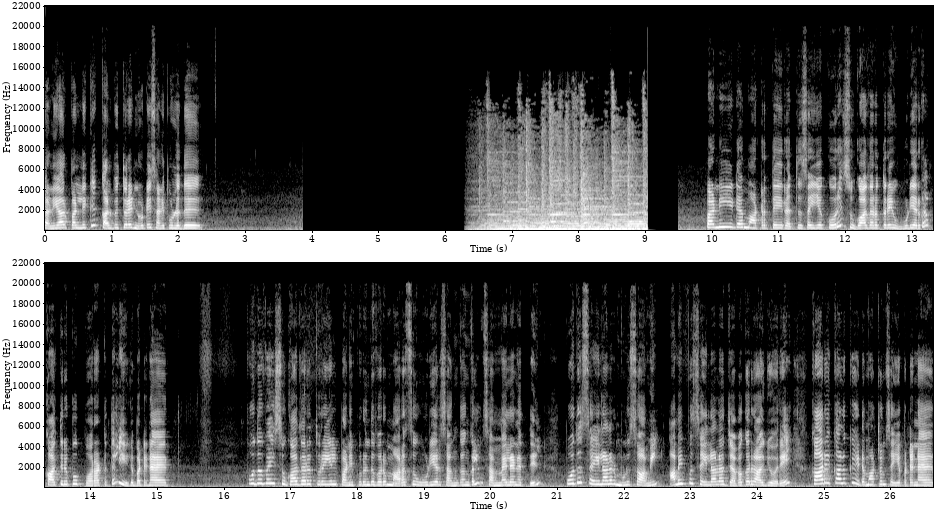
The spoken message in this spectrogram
தனியார் பள்ளிக்கு கல்வித்துறை நோட்டீஸ் அனுப்பியுள்ளது. பணியிட மாற்றத்தை ரத்து செய்ய கோரி சுகாதாரத்துறை ஊழியர்கள் காத்திருப்பு போராட்டத்தில் ஈடுபட்டனர். புதுவை சுகாதாரத்துறையில் பணிபுரிந்து வரும் அரசு ஊழியர் சங்கங்களின் சம்மேளனத்தில் பொதுச் செயலாளர் முனுசாமி அமைப்பு செயலாளர் ஜவஹர் ஆகியோரே காரைக்காலுக்கு இடமாற்றம் செய்யப்பட்டனர்.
